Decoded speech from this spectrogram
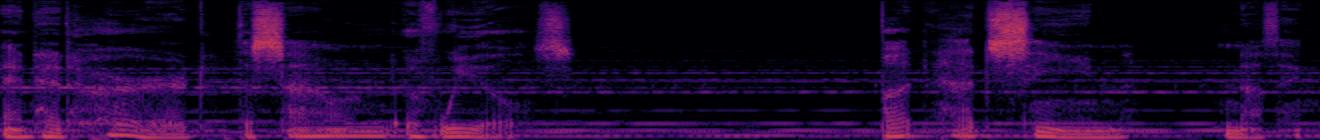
and had heard the sound of wheels, but had seen nothing.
